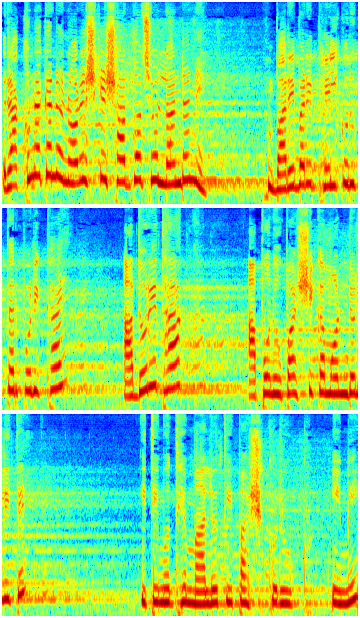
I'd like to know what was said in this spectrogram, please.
রাখো না কেন নরেশকে সাত বছর লন্ডনে? বারে বারে ফেল করুক তার পরীক্ষায়। আদরে থাক আপন উপাসিকা মণ্ডলীতে। ইতিমধ্যে মালতী পাশ করুক এমএ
